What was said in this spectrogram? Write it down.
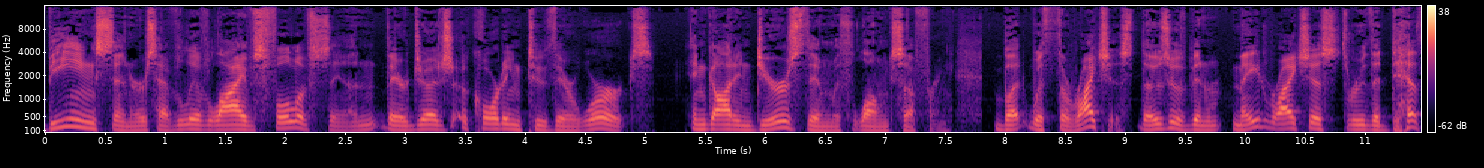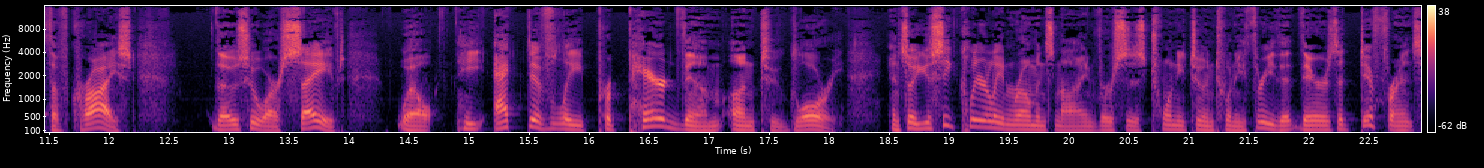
being sinners, have lived lives full of sin. They're judged according to their works, and God endures them with long suffering. But with the righteous, those who have been made righteous through the death of Christ, those who are saved, well, He actively prepared them unto glory. And so you see clearly in Romans 9, verses 22 and 23, that there is a difference,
